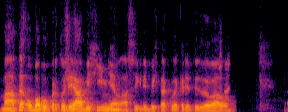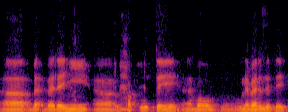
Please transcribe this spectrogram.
máte obavu, protože já bych ji měl, asi kdybych takhle kritizoval uh, vedení uh, fakulty nebo univerzity.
